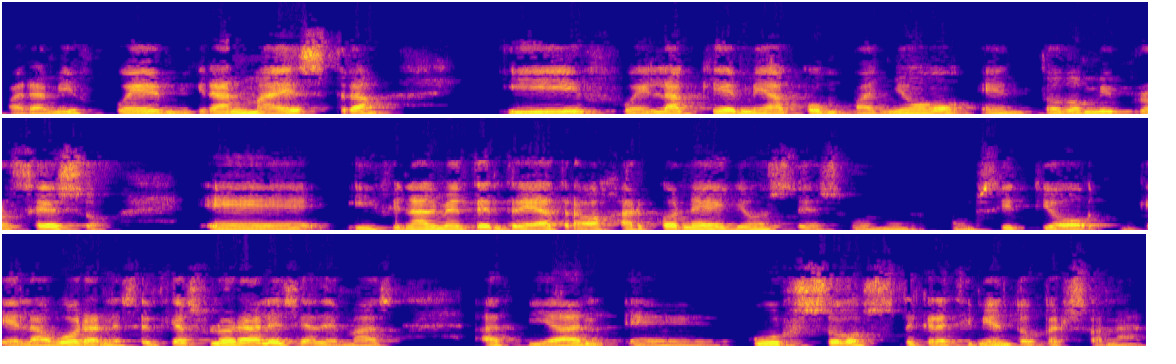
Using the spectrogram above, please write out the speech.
para mí fue mi gran maestra y fue la que me acompañó en todo mi proceso. Eh, y finalmente entré a trabajar con ellos. Es un, sitio que elaboran esencias florales y además hacían eh, cursos de crecimiento personal.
